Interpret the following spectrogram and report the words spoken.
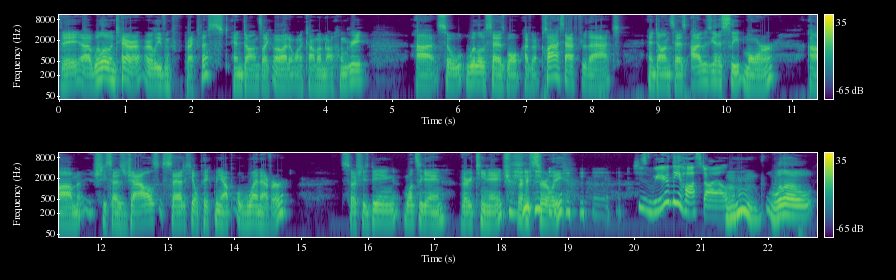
They uh, Willow and Tara are leaving for breakfast, and Dawn's like, "Oh, I don't want to come. I'm not hungry." Uh, so Willow says, "Well, I've got class after that," and Dawn says, "I was going to sleep more." Um, she says, "Giles said he'll pick me up whenever." So she's being once again very teenage, very surly. she's weirdly hostile hmm Willow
